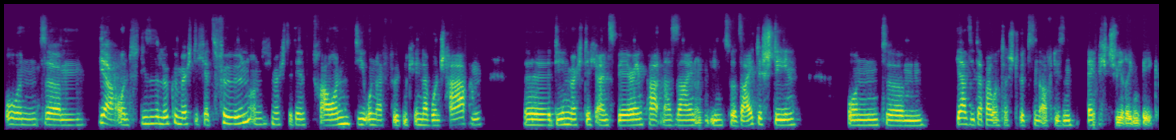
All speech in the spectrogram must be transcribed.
Und ähm, ja, und diese Lücke möchte ich jetzt füllen und ich möchte den Frauen, die unerfüllten Kinderwunsch haben, äh, den möchte ich ein Sparing-Partner sein und ihnen zur Seite stehen und ähm, ja, sie dabei unterstützen auf diesem echt schwierigen Weg.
